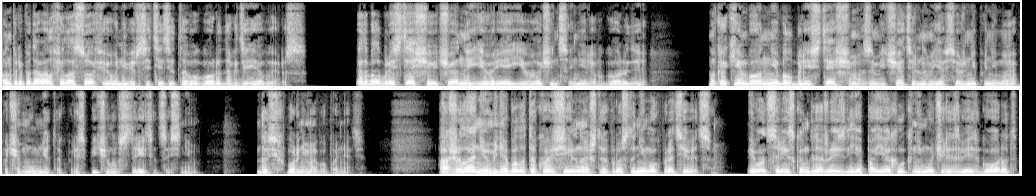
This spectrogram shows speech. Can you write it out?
Он преподавал философию в университете того города, где я вырос. Это был блестящий ученый, еврей, его очень ценили в городе. Но каким бы он ни был блестящим и замечательным, я все же не понимаю, почему мне так приспичило встретиться с ним. До сих пор не могу понять. А желание у меня было такое сильное, что я просто не мог противиться. И вот с риском для жизни я поехал к нему через весь город,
